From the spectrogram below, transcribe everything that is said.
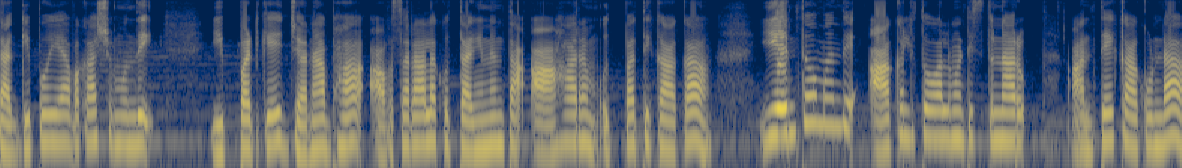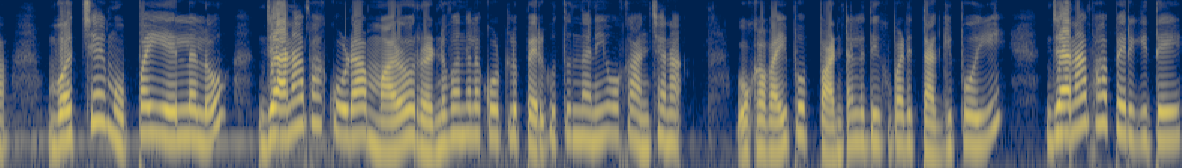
తగ్గిపోయే అవకాశం ఉంది ఇప్పటికే జనాభా అవసరాలకు తగినంత ఆహారం ఉత్పత్తి కాక ఎంతోమంది ఆకలితో అలమటిస్తున్నారు అంతేకాకుండా వచ్చే ముప్పై ఏళ్ళలో జనాభా కూడా మరో రెండు వందల కోట్లు పెరుగుతుందని ఒక అంచనా. ఒకవైపు పంటల దిగుబడి తగ్గిపోయి జనాభా పెరిగితే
